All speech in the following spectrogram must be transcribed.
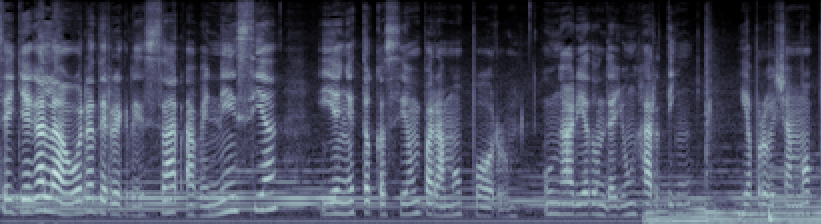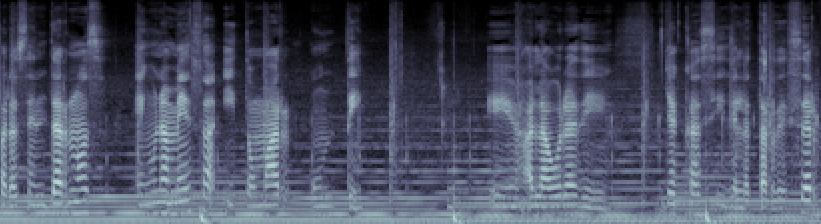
Se llega la hora de regresar a Venecia y en esta ocasión paramos por un área donde hay un jardín y aprovechamos para sentarnos en una mesa y tomar un. Eh, a la hora de ya casi del atardecer.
